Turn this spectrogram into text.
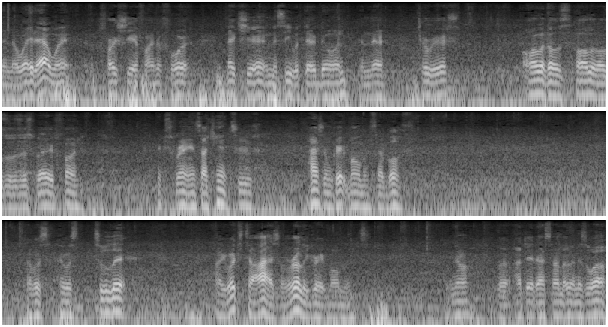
And the way that went, first year Final Four, next year, and to see what they're doing in their careers, all of those, all of those was just very fun experience. I can't choose. I had some great moments at both. It was, it was too lit. Like Wichita, I had some really great moments, you know, but I did at Sullivan as well.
